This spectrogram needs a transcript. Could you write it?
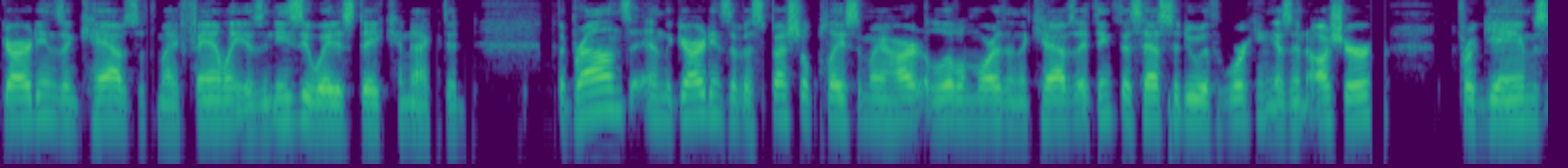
Guardians, and Cavs with my family is an easy way to stay connected. The Browns and the Guardians have a special place in my heart, a little more than the Cavs. I think this has to do with working as an usher for games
